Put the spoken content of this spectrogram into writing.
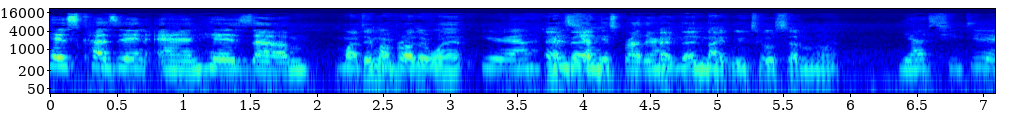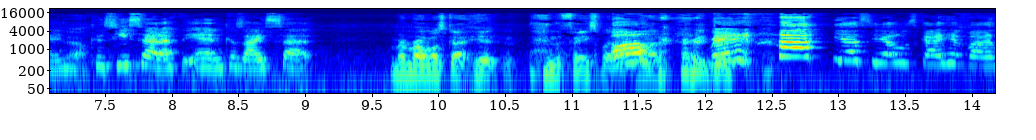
his cousin, and his um I think my brother went, yeah And his then- youngest brother. and then Nightwing 207 went. yes, he did. Yeah. Because he sat at the end. Because I sat. Remember, I almost got hit in the face by Oh, that ladder? Yes, he almost got hit by.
